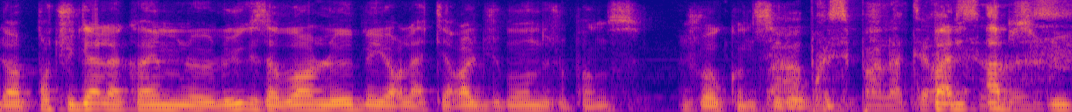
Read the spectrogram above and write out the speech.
Le Portugal a quand même le luxe d'avoir le meilleur latéral du monde, je pense. Joao Bah, Cancelo. après c'est pas un latéral, c'est un- absolu.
